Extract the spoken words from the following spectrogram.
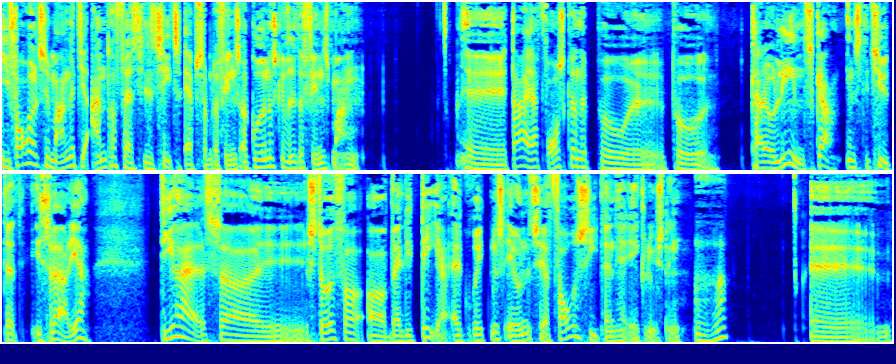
I forhold til mange af de andre facilitetsapps, som der findes, og guderne skal vide, der findes mange, øh, der er forskerne på, øh, på Karolinska Institutet i Sverige, de har altså øh, stået for at validere algoritmens evne til at forudsige den her ægløsning. Mm-hmm. Øh,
